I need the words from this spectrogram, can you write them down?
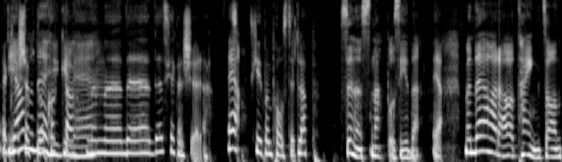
Jeg har ikke Ja, kjøpt noe kort, da, men eh, det, det skal jeg kanskje gjøre. Ja. Skrive på en Post-It-lapp. Send en snap og si det. Ja. Men det har jeg tenkt sånn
